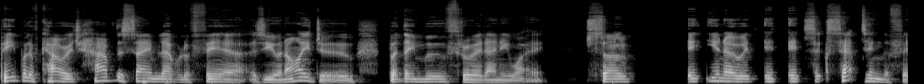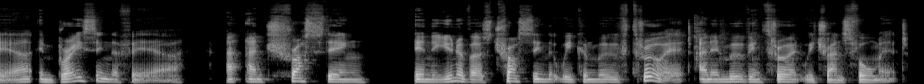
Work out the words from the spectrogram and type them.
People of courage have the same level of fear as you and I do, but they move through it anyway. So, it, you know, it, it, it's accepting the fear, embracing the fear, and, and trusting in the universe, trusting that we can move through it. And in moving through it, we transform it.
